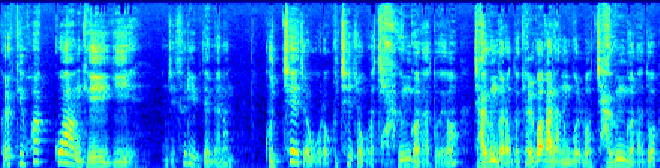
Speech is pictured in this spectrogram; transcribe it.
그렇게 확고한 계획이 이제 수립이 되면은 구체적으로 구체적으로 작은 거라도요. 작은 거라도 결과가 나는 걸로 작은 거라도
